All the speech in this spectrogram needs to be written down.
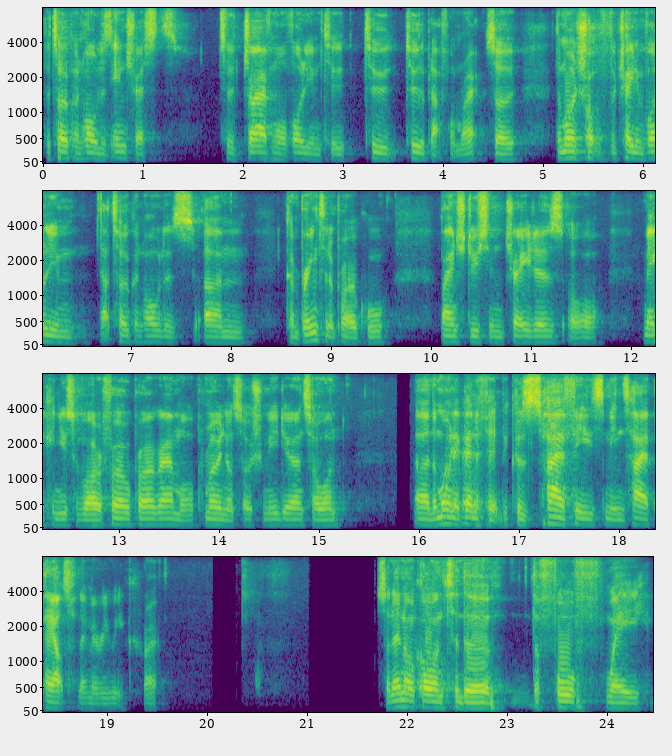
the token holders' interests to drive more volume to to to the platform, right? So the more for trading volume that token holders um, can bring to the protocol by introducing traders or making use of our referral program or promoting on social media and so on, uh, the more they benefit because higher fees means higher payouts for them every week, right? So then I'll go on to the the fourth way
